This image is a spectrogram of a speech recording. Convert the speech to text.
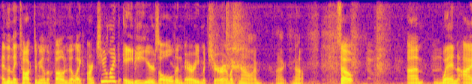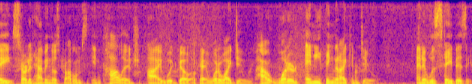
And then they talk to me on the phone and they're like, "Aren't you like eighty years old and very mature?" And I'm like, "No, I'm uh, no." So um, when I started having those problems in college, I would go, okay, what do I do? How? What are anything that I can do? and it was stay busy.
